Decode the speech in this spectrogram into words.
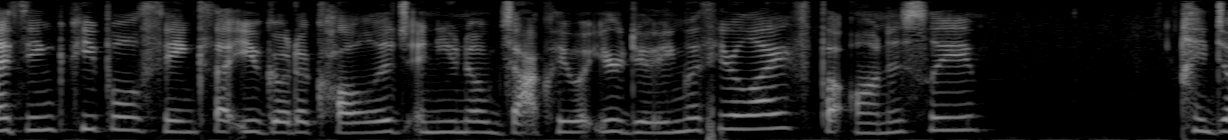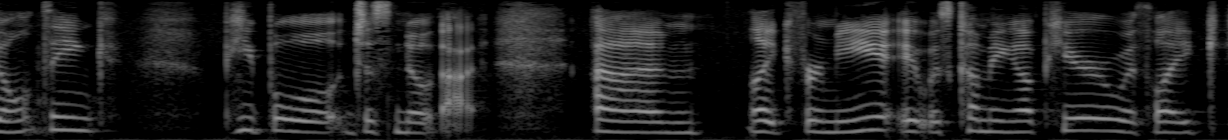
I think people think that you go to college and you know exactly what you're doing with your life but honestly I don't think people just know that. Um like for me it was coming up here with like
